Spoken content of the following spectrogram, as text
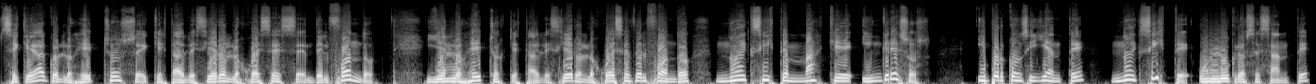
se queda con los hechos eh, que establecieron los jueces eh, del fondo. Y en los hechos que establecieron los jueces del fondo no existen más que ingresos. Y por consiguiente, no existe un lucro cesante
